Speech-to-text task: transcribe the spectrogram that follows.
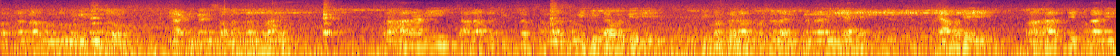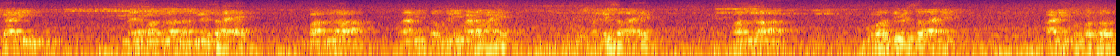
पत्रकार बंधू या ठिकाणी स्वागत करतो आहे. प्रहार आणि चालाचा शिक्षक संघ समितीच्या वतीने ही पत्रकार परिषद आयोजित करण्यात आलेली आहे. यामध्ये प्रहारचे पदाधिकारी माझ्या बाजूला धारणे सर आहेत बाजूला राणी चौधरी मॅडम आहेत देशपांडे सर आहेत बाजूला गोवर्देवे सर आहेत आणि सोबतच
